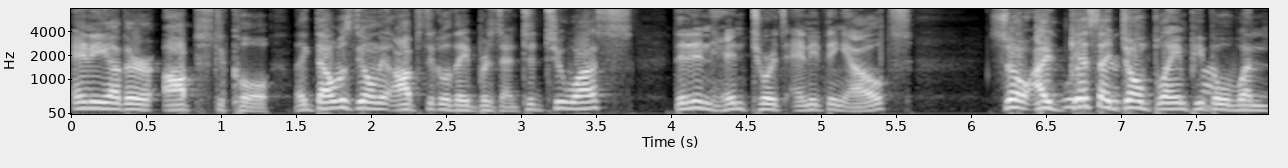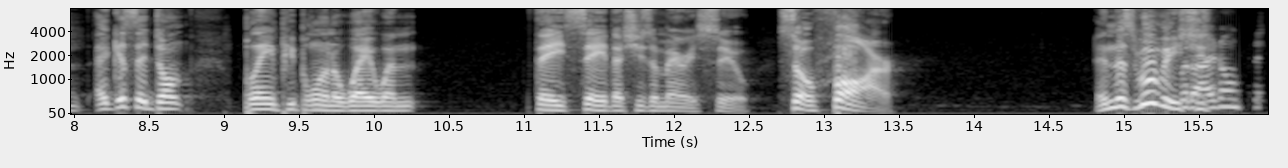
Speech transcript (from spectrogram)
any other obstacle. Like that was the only obstacle they presented to us. They didn't hint towards anything else. So I guess I don't blame people when I guess I don't blame people in a way when they say that she's a Mary Sue. So far. In this movie, But she's I don't think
